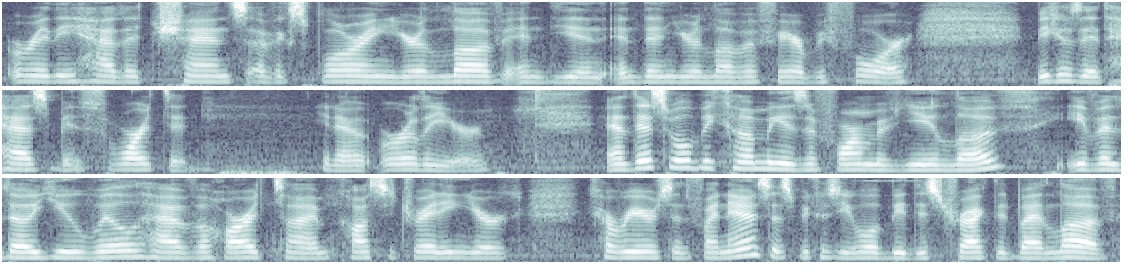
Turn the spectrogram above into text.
really have a chance of exploring your love and, and then your love affair before because it has been thwarted you know, earlier. And this will be coming as a form of new love, even though you will have a hard time concentrating your careers and finances because you will be distracted by love.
